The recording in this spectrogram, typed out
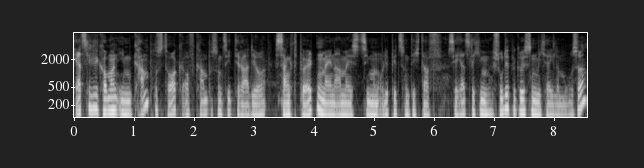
Herzlich willkommen im Campus Talk auf Campus und City Radio St. Pölten. Mein Name ist Simon Olipitz und ich darf sehr herzlich im Studio begrüßen Michaela Moser.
